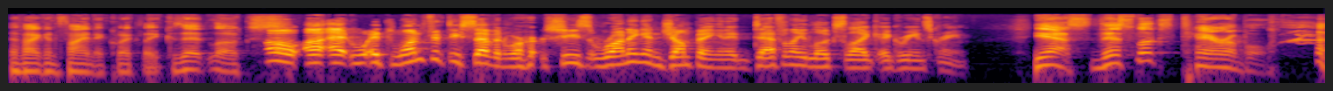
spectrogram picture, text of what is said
If I can find it quickly, because it looks Oh, uh, at it's 157 where her, she's running and jumping and it definitely looks like a green screen. Yes, this looks terrible.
